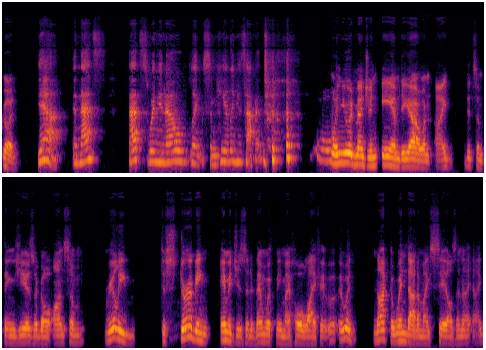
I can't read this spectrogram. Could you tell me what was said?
Good. Yeah. And that's that's when you know like some healing has happened. when you had mentioned EMDR, when I did some things years ago on some really disturbing images that have been with me my whole life, it, it would knock the wind out of my sails, and I, I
